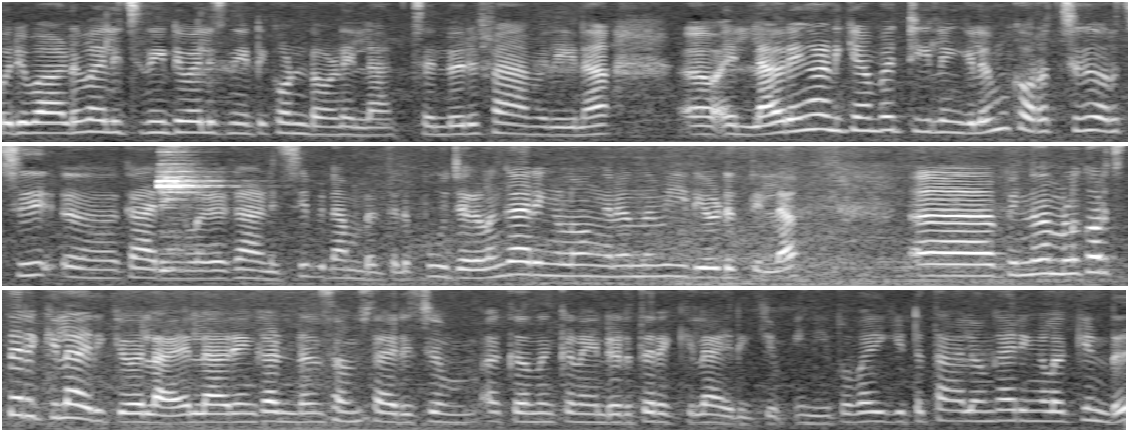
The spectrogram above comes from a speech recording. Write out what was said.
ഒരുപാട് വലിച്ചു നീട്ടി വലിച്ചു നീട്ടി കൊണ്ടുപോകണില്ല. അച്ഛന്റെ ഒരു ഫാമിലീനെ എല്ലാവരെയും കാണിക്കാൻ പറ്റിയില്ലെങ്കിലും കുറച്ച് കുറച്ച് കാര്യങ്ങളൊക്കെ കാണിച്ച് പിന്നെ അമ്പലത്തിലെ പൂജകളും കാര്യങ്ങളും അങ്ങനെയൊന്നും വീഡിയോ എടുത്തില്ല. പിന്നെ നമ്മൾ കുറച്ച് തിരക്കിലായിരിക്കുമല്ല എല്ലാവരെയും കണ്ടും സംസാരിച്ചും ഒക്കെ നിൽക്കണതിന്റെ ഒരു തിരക്കിലായിരിക്കും. ഇനിയിപ്പോൾ വൈകിട്ട് താലവും കാര്യങ്ങളൊക്കെ ഉണ്ട്.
